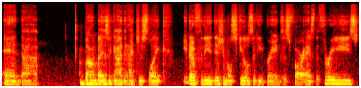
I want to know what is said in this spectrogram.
And uh, Bamba is a guy that I just like, you know, for the additional skills that he brings as far as the threes.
